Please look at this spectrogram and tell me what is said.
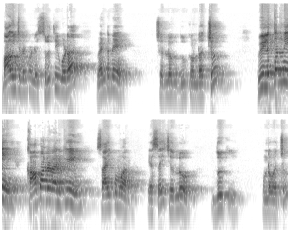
భావించినటువంటి శృతి కూడా వెంటనే చెరులోకి దూకి ఉండొచ్చు. వీళ్ళిద్దరిని కాపాడడానికి సాయి కుమార్ ఎస్ఐ చెరులో దూకి ఉండవచ్చు.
